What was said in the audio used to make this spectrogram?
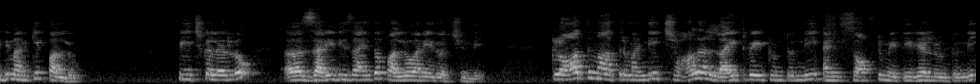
ఇది మనకి పళ్ళు. పీచ్ కలర్లో జరీ డిజైన్తో పళ్ళు అనేది వచ్చింది. క్లాత్ మాత్రం అండి చాలా లైట్ వెయిట్ ఉంటుంది అండ్ సాఫ్ట్ మెటీరియల్ ఉంటుంది.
